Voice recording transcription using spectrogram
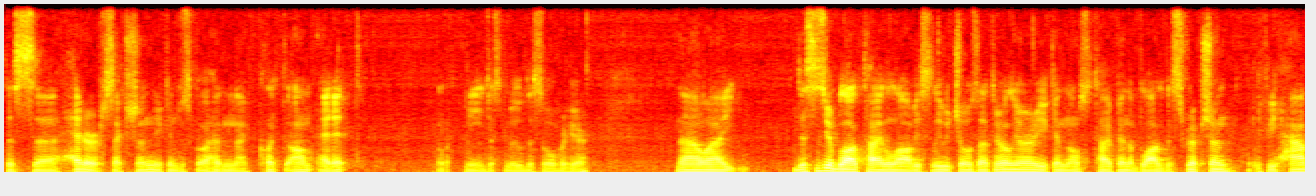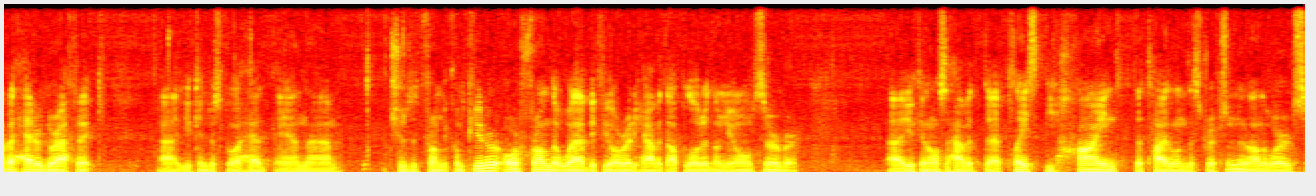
this header section. You can just go ahead and click on edit. Let me just move this over here. Now, uh, this is your blog title, obviously. We chose that earlier. You can also type in a blog description. If you have a header graphic, uh, you can just go ahead and um, choose it from your computer or from the web if you already have it uploaded on your own server. Uh, you can also have it uh, placed behind the title and description. In other words,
